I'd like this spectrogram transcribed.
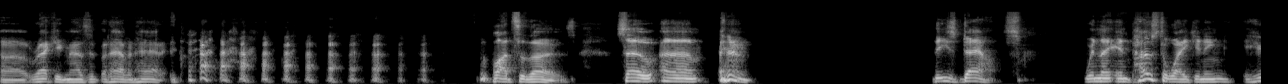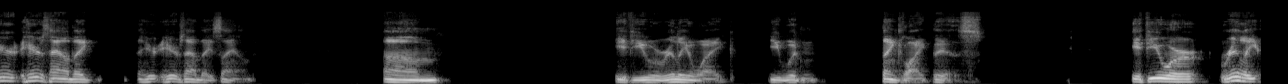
uh, uh recognize it but haven't had it. Lots of those. So um, these doubts, when they in post awakening, here here's how they here, here's how they sound. Um, if you were really awake, you wouldn't think like this. If you were really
